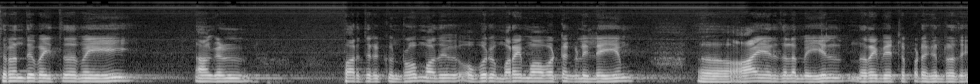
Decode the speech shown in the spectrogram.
திறந்து வைத்தமையை நாங்கள் பார்த்திருக்கின்றோம். அது ஒவ்வொரு மறை மாவட்டங்களிலேயும் ஆயர் தலைமையில் நிறைவேற்றப்படுகின்றது.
